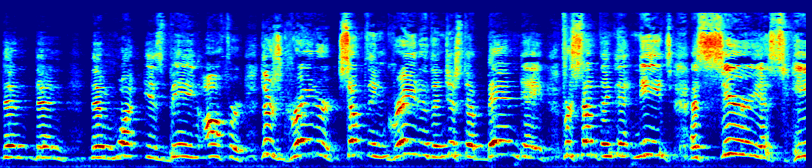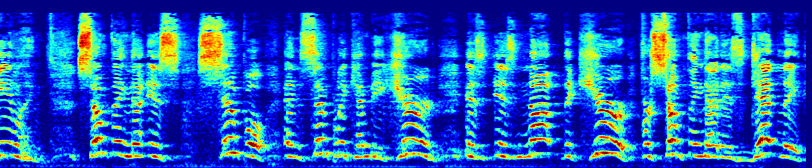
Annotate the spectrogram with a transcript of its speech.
than, than, than what is being offered. There's greater, something greater than just a band aid for something that needs a serious healing. Something that is simple and simply can be cured is, is not the cure for something that is deadly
